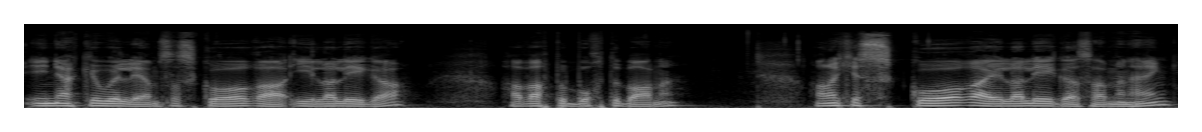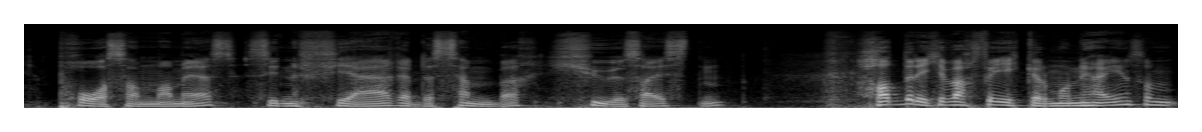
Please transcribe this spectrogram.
Injaki Williams har skåra i La Liga, har vært på bortebane. Han har ikke skåra i La Liga-sammenheng på San Mames siden 4.12.2016. Hadde det ikke vært for Iker Monjain, som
